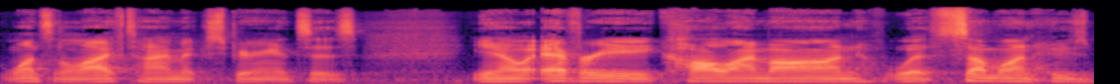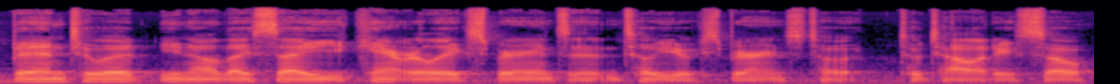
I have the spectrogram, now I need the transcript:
once in a lifetime experiences. You know, every call I'm on with someone who's been to it, you know, they say you can't really experience it until you experience to- totality. So,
